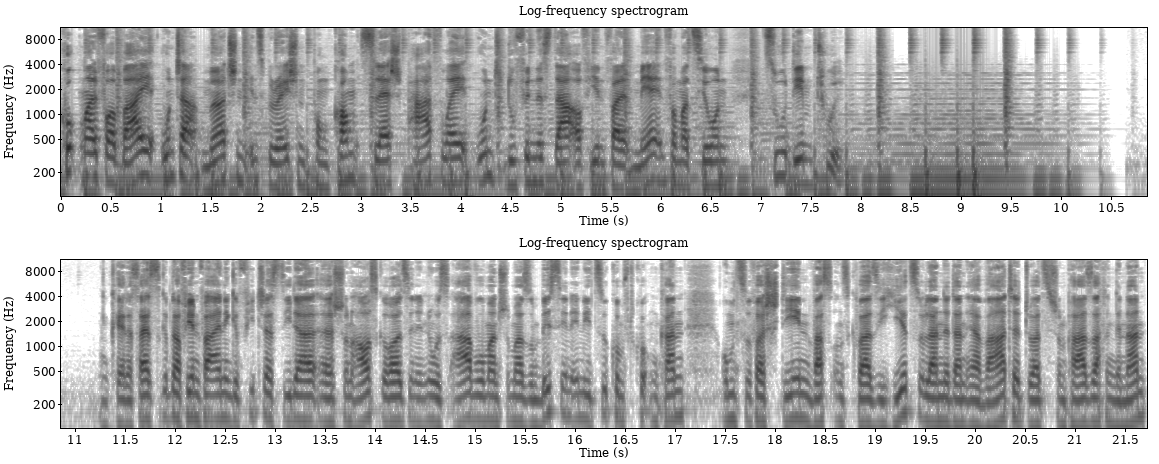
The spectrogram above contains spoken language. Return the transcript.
Guck mal vorbei unter merchantinspiration.com slash pathway und du findest da auf jeden Fall mehr Informationen zu dem Tool. Okay, das heißt, es gibt auf jeden Fall einige Features, die da äh, schon ausgerollt sind in den USA, wo man schon mal so ein bisschen in die Zukunft gucken kann, um zu verstehen, was uns quasi hierzulande dann erwartet. Du hast schon ein paar Sachen genannt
